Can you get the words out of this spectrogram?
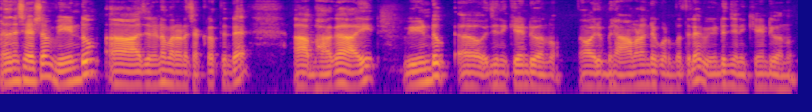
അതിനുശേഷം വീണ്ടും ആ ജനന മരണ ചക്രത്തിന്റെ ആ ഭാഗമായി വീണ്ടും ജനിക്കേണ്ടി വന്നു. ആ ഒരു ബ്രാഹ്മണന്റെ കുടുംബത്തിലെ വീണ്ടും ജനിക്കേണ്ടി വന്നു.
